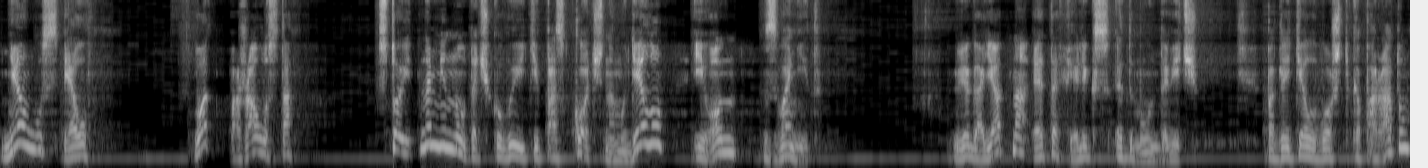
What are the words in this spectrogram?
«Не успел. Вот, пожалуйста. Стоит на минуточку выйти по скотчному делу, и он звонит». Вероятно, это Феликс Эдмундович. Подлетел вождь к аппарату,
